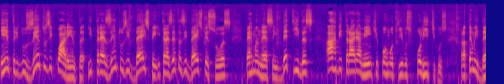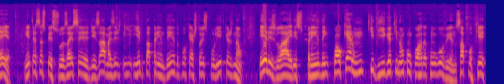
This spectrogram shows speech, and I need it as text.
entre 240 e 310, e 310 pessoas permanecem detidas arbitrariamente por motivos políticos. Para ter uma ideia, entre essas pessoas, aí você diz, ah, mas ele, está prendendo por questões políticas? Não. Eles lá, eles prendem qualquer um que diga que não concorda com o governo. Sabe por quê?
